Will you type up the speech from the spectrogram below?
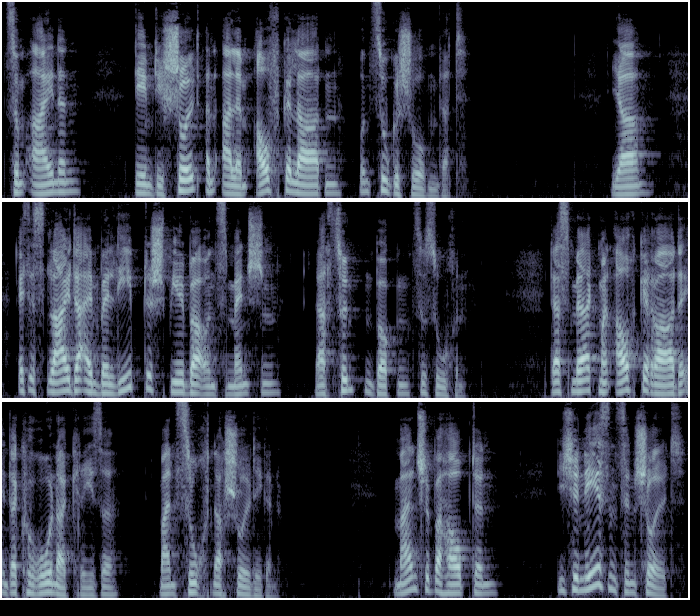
Zum einen, dem die Schuld an allem aufgeladen und zugeschoben wird. Ja, es ist leider ein beliebtes Spiel bei uns Menschen, nach Sündenbocken zu suchen. Das merkt man auch gerade in der Corona-Krise. Man sucht nach Schuldigen. Manche behaupten, die Chinesen sind schuld.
